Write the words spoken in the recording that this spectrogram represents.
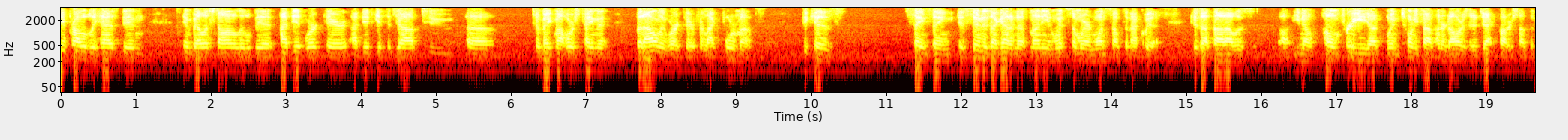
it probably has been embellished on a little bit. I did work there. I did get the job to uh, to make my horse payment, but I only worked there for like four months because same thing. As soon as I got enough money and went somewhere and won something, I quit because I thought I was uh, you know, home free, I'd win twenty five hundred dollars at a jackpot or something.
